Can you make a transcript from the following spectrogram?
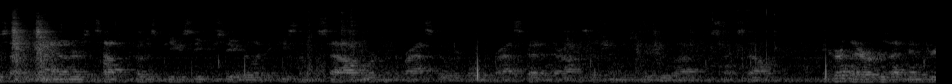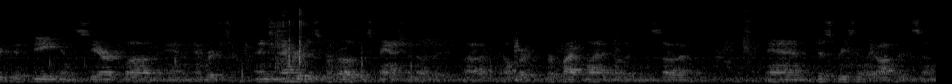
representing landowners in South Dakota's PUC proceeding related to Keystone XL and work in Nebraska with Bold Nebraska in their opposition to uh, Keystone XL. And currently I represent N three fifty and the Sierra Club and Enbridge, and Enbridge's proposed expansion of the uh, Alberta for pipeline in northern Minnesota. And just recently authored some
